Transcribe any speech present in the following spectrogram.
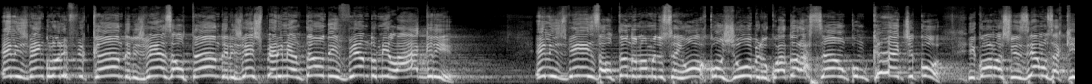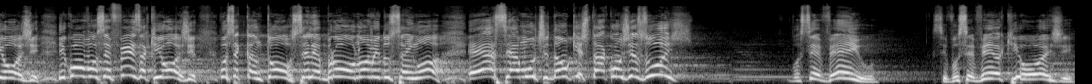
eles vêm glorificando, eles vêm exaltando, eles vêm experimentando e vendo milagre. Eles vêm exaltando o nome do Senhor com júbilo, com adoração, com cântico, igual nós fizemos aqui hoje, igual você fez aqui hoje. Você cantou, celebrou o nome do Senhor. Essa é a multidão que está com Jesus. Você veio, se você veio aqui hoje,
